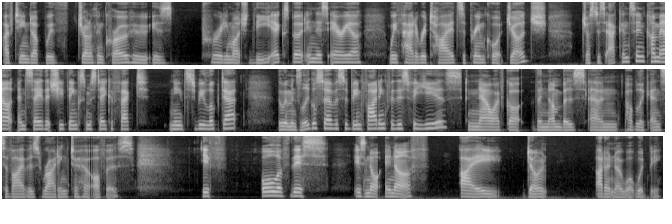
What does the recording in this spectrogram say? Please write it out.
I've teamed up with Jonathan Crowe, who is pretty much the expert in this area. We've had a retired Supreme Court judge, Justice Atkinson, come out and say that she thinks mistake of fact needs to be looked at. The Women's Legal Service have been fighting for this for years. And now I've got the numbers and public and survivors writing to her office. If all of this is not enough, I don't I don't know what would be.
